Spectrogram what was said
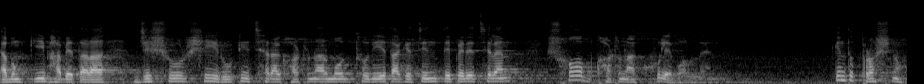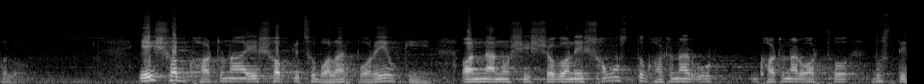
এবং কীভাবে তারা যিশুর সেই রুটি ছেঁড়া ঘটনার মধ্য দিয়ে তাকে চিনতে পেরেছিলেন, সব ঘটনা খুলে বললেন। কিন্তু প্রশ্ন হলো এই সব ঘটনা, এই সব কিছু বলার পরেও কি অন্যান্য শিষ্যগণ এই সমস্ত ঘটনার ঘটনার অর্থ বুঝতে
